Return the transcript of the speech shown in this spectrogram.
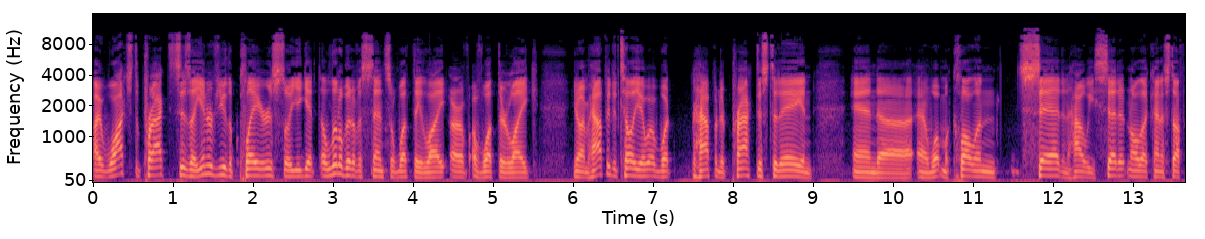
I watch the practices. I interview the players, so you get a little bit of a sense of what they like of, of what they're like. You know, I'm happy to tell you what, happened at practice today and and uh, and what McLellan said and how he said it and all that kind of stuff.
